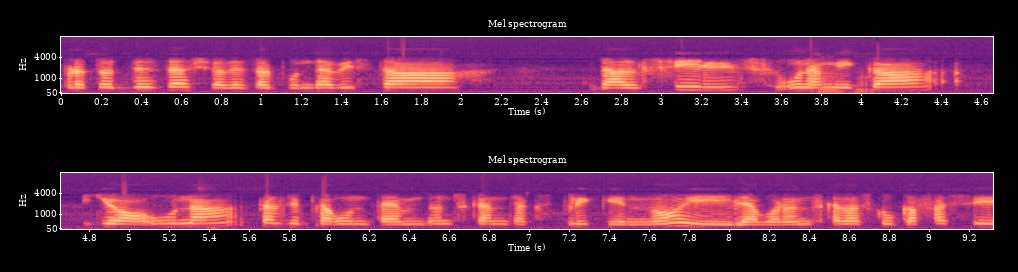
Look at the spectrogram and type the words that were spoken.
però tot des d'això, des del punt de vista dels fills, una mica jo, una, que els hi preguntem doncs, que ens expliquin, no? I llavors cadascú que faci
